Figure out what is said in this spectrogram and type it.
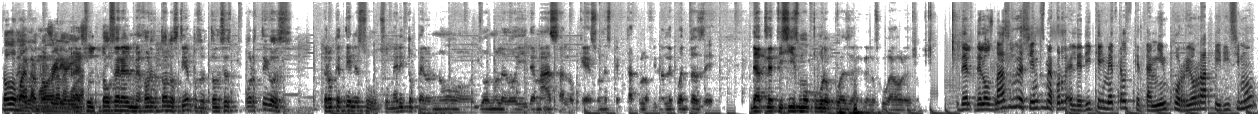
Todo mal con Tom Brady. Resultó ser el mejor de todos los tiempos, entonces, por digo, creo que tiene su, mérito, pero no, yo no le doy de más a lo que es un espectáculo, a final de cuentas, de, atleticismo puro, pues, de, los jugadores. De, los más recientes, me acuerdo, el de DK Metcalf, que también corrió rapidísimo,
